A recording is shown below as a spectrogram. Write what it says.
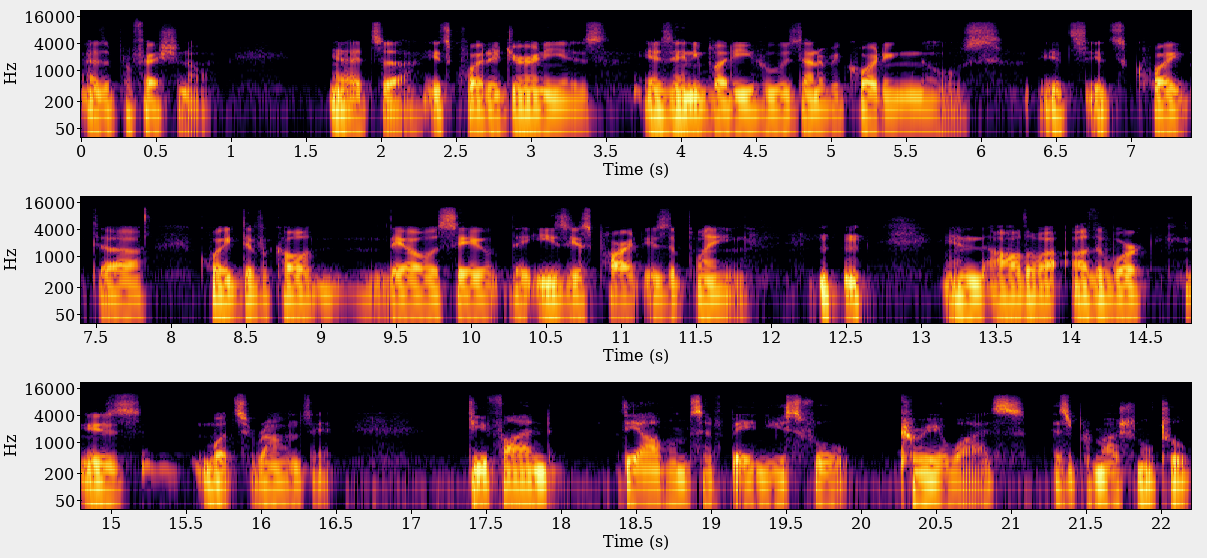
as a professional. Yeah, it's a it's quite a journey as as anybody who has done a recording knows. It's it's quite uh, quite difficult. They always say the easiest part is the playing, and all the other work is what surrounds it. Do you find the albums have been useful career wise as a promotional tool?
